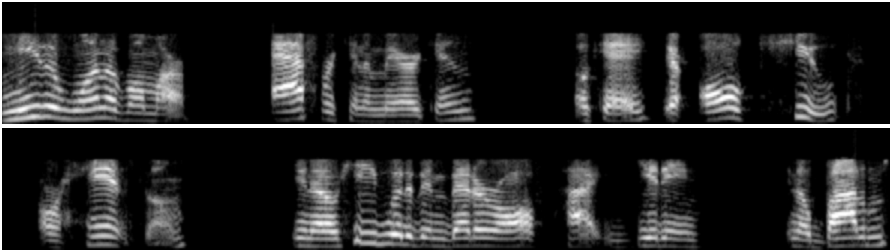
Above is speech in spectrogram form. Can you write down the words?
Neither one of them are African Americans. Okay, they're all cute or handsome. You know, he would have been better off getting, you know, Bottoms,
